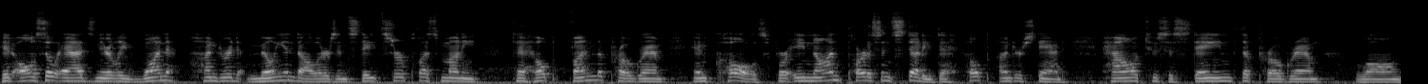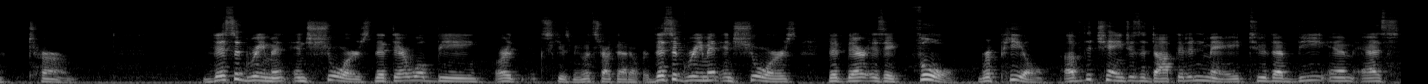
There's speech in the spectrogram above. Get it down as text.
It also adds nearly $100 million in state surplus money to help fund the program and calls for a nonpartisan study to help understand how to sustain the program long term. This agreement ensures that there will be, or excuse me, let's start that over. This agreement ensures that there is a full repeal of the changes adopted in May to the VMSDEP,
